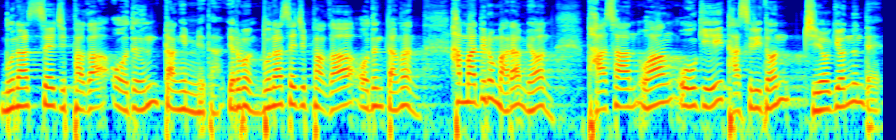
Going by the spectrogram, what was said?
문하세 지파가 얻은 땅입니다. 여러분, 문하세 지파가 얻은 땅은 한마디로 말하면 바산 왕 옥이 다스리던 지역이었는데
